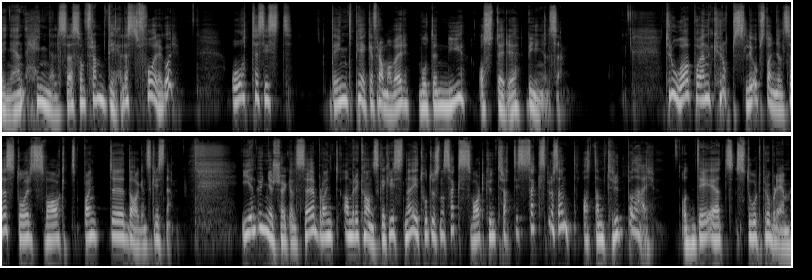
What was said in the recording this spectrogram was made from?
den er en hendelse som fremdeles foregår. Og til sist, den peker framover mot en ny og større begynnelse. Troa på en kroppslig oppstandelse står svakt blant eh, dagens kristne. I en undersøkelse blant amerikanske kristne i 2006 svarte kun 36% at de trodde på det her. Og det er et stort problem,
